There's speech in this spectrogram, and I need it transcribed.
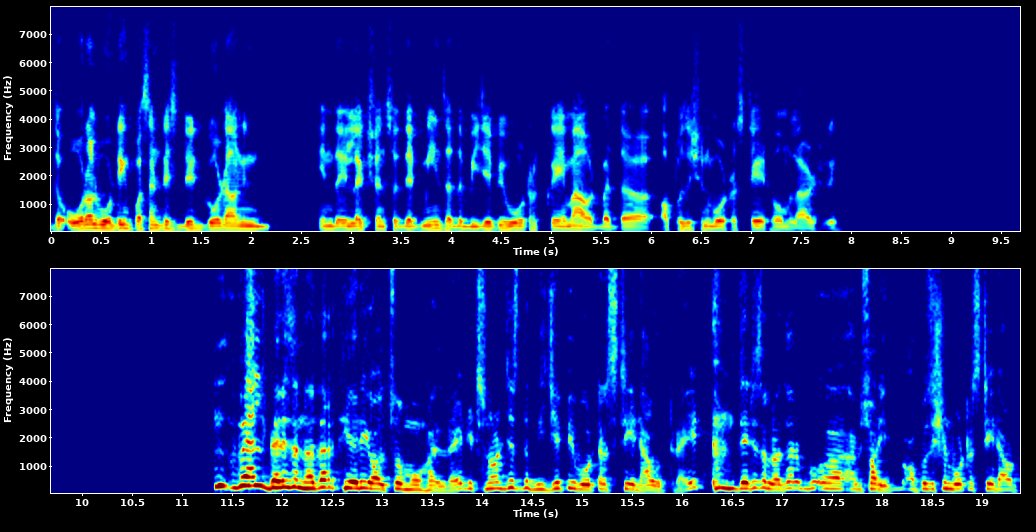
the overall voting percentage did go down in in the election. So that means that the BJP voter came out, but the opposition voter stayed home largely. Well, there is another theory also, Mohal, right? It's not just the BJP voter stayed out, right? there is another, uh, I'm sorry, opposition voter stayed out.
